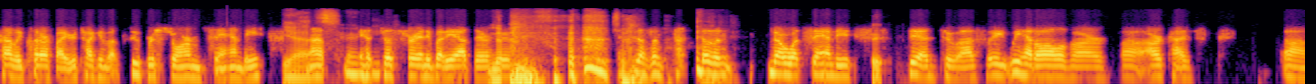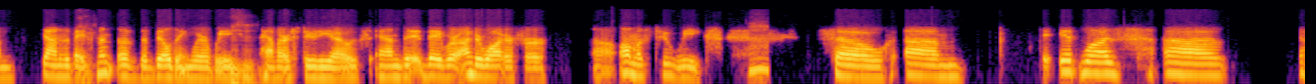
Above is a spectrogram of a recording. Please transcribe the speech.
probably clarify. You're talking about Superstorm Sandy. Yes. Not just for anybody out there who doesn't doesn't know what Sandy did to us. We we had all of our uh, archives um, down in the basement of the building where we mm-hmm. have our studios, and they, they were underwater for uh, almost two weeks. so um, it was uh,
